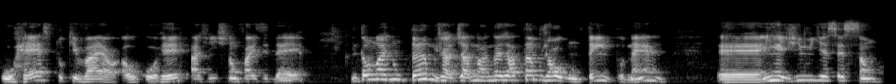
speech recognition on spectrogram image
o resto que vai ocorrer, a gente não faz ideia. Então, nós não estamos, já, já, nós já estamos há algum tempo, né, é, em regime de exceção.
